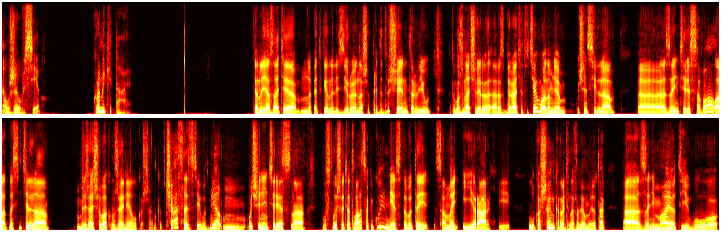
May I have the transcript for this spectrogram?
уже у всех, кроме Китая. Тена, я, знаете, опять-таки анализируя наше предыдущее интервью, мы же начали разбирать эту тему, она меня очень сильно э, заинтересовала относительно ближайшего окружения Лукашенко. В частности, вот мне очень интересно услышать от вас, а какое место в этой самой иерархии Лукашенко, давайте назовем ее так, э, занимают его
